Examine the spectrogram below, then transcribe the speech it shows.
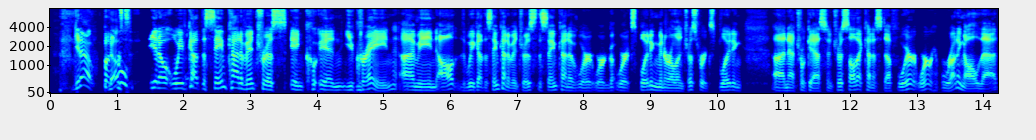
Get out. But no. this- you know, we've got the same kind of interests in in Ukraine. I mean, all we got the same kind of interests, the same kind of we're we're we're exploiting mineral interests, we're exploiting uh, natural gas interests, all that kind of stuff. We're we're running all that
